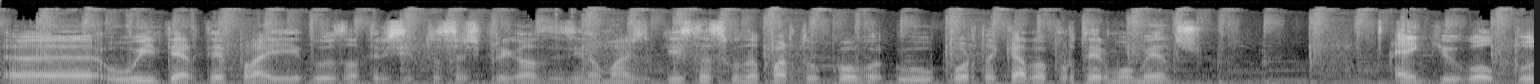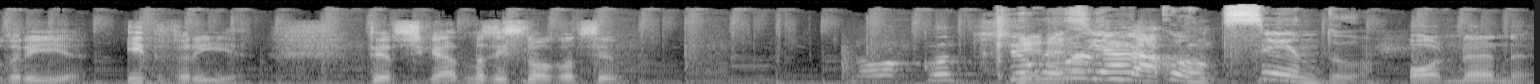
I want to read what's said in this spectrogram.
Eh, o Inter teve para aí duas ou três situações perigosas e não mais do que isso. Na segunda parte o Porto acaba por ter momentos em que o gol poderia e deveria ter chegado, mas isso não aconteceu. Não aconteceu Mas mas ia acontecendo. Onana,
